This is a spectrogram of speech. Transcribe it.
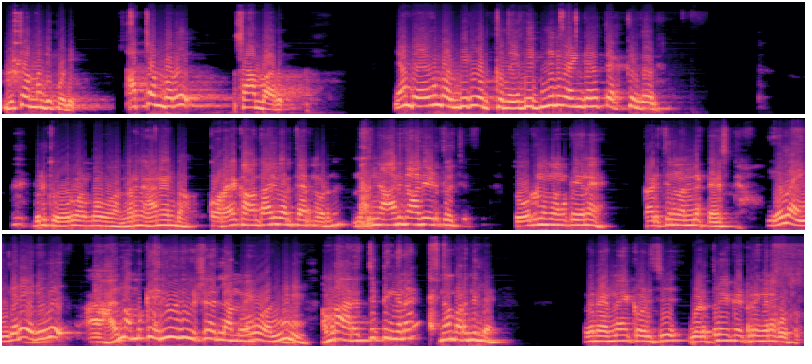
ഇത് ചമ്മന്തിപ്പൊടി. അച്ചമ്പറ് സാമ്പാർ ഞാൻ വേഗം ബീര് കൊടുക്കുന്നത് ബിരിനിന് ഭയങ്കര തിരക്കുണ്ട്. ഇവർ ചോറ് വേണമ്പോ അന്നേരം ഞാൻ എന്താ കൊറേ കാന്താരി പറിച്ചായിരുന്നു ഇവിടുന്ന്. എന്നാലും ഞാനിത് ആദ്യം എടുത്തു വെച്ചു. ചോറിന് നമുക്ക് ഇങ്ങനെ കടിച്ചിട്ട് നല്ല ടേസ്റ്റ് ഇത് ഭയങ്കര എരിവ്. അത് നമുക്ക് എരിവ് ഒരു വിഷയമല്ല അമ്മേ. അങ്ങനെ. നമ്മൾ അരച്ചിട്ട് ഇങ്ങനെ ഞാൻ പറഞ്ഞില്ലേ? ഇങ്ങനെ എണ്ണയൊക്കെ ഒഴിച്ച് വെളുത്തിലേക്ക് ഇട്ടിട്ട് ഇങ്ങനെ കൂട്ടും.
